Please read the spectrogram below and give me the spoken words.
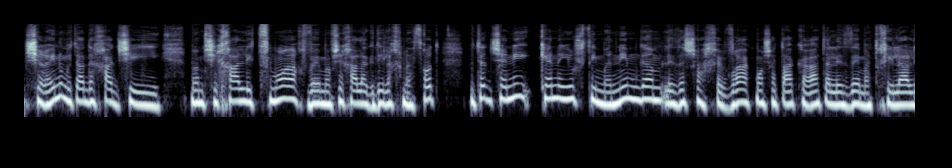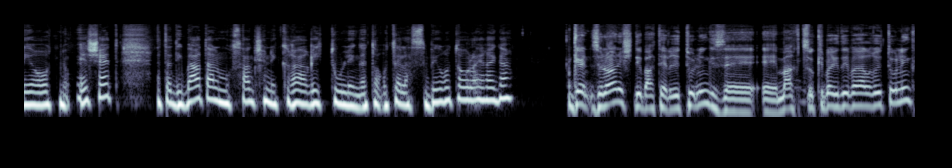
שראינו מצד אחד שהיא ממשיכה לצמוח וממשיכה להגדיל הכנסות, מצד שני כן היו סימנים גם לזה שהחברה, כמו שאתה קראת לזה, מתחילה להיראות נואשת. אתה דיברת על מושג שנקרא retooling, אתה רוצה להסביר אותו אולי רגע? כן, זה לא אני שדיברתי על retooling, זה אה, מרק צוקרברג דיבר על retooling,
